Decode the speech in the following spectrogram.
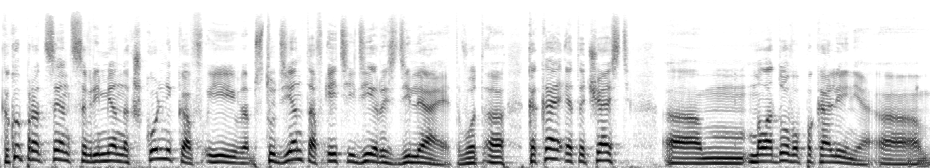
какой процент современных школьников и студентов эти идеи разделяют? Влияет? Вот э, какая это часть э, молодого поколения? Э,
